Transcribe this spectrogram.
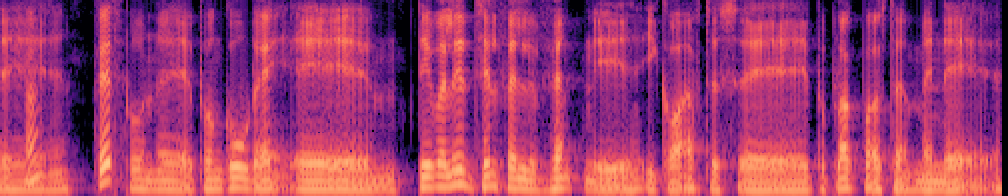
Øh, ja, fedt. På en, øh, på en god dag. Øh, det var lidt et tilfælde, vi fandt den i, i går aftes øh, på Blockbuster, men øh,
